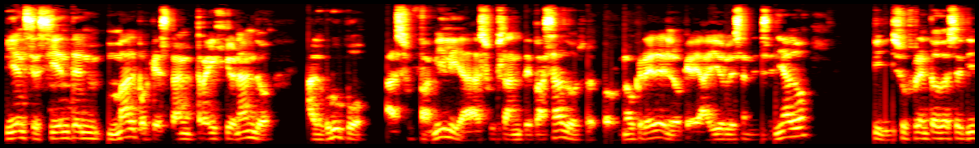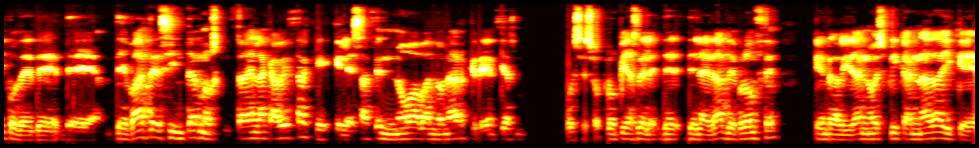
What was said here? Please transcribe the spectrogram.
bien se sienten mal porque están traicionando al grupo, a su familia, a sus antepasados, por no creer en lo que a ellos les han enseñado, y sufren todo ese tipo de, debates internos quizá en la cabeza que, les hacen no abandonar creencias, pues eso, propias de, la edad de bronce, que en realidad no explican nada y que,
